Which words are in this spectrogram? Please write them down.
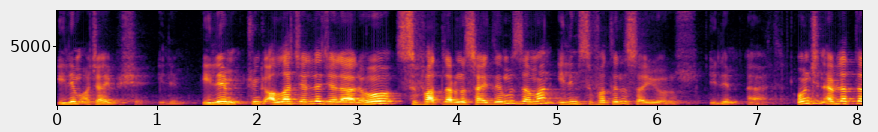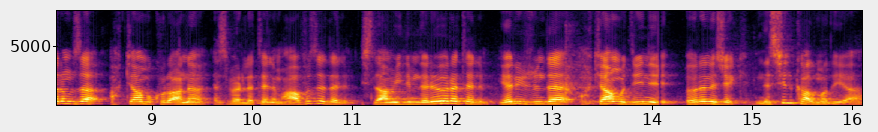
İlim acayip bir şey, ilim. İlim, çünkü Allah Celle Celaluhu sıfatlarını saydığımız zaman ilim sıfatını sayıyoruz. İlim, evet. Onun için evlatlarımıza ahkamı Kur'an'ı ezberletelim, hafız edelim. İslami ilimleri öğretelim. Yeryüzünde ahkamı dini öğrenecek nesil kalmadı ya.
